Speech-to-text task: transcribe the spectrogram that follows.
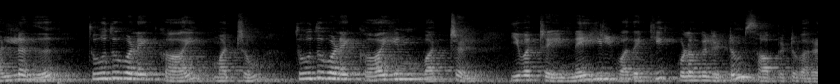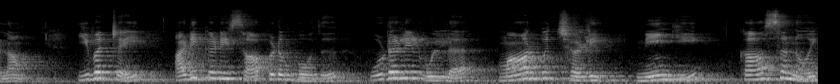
அல்லது தூதுவளைக்காய் மற்றும் தூதுவளைக்காயின் வற்றல் இவற்றை நெய்யில் வதக்கி குழம்பிலிட்டும் சாப்பிட்டு வரலாம். இவற்றை அடிக்கடி சாப்பிடும்போது உடலில் உள்ள மார்புச் சளி நீங்கி காசநோய்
